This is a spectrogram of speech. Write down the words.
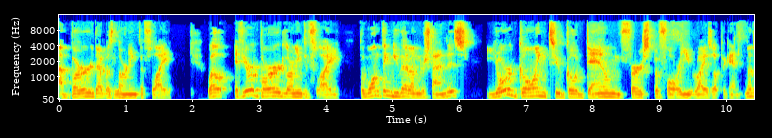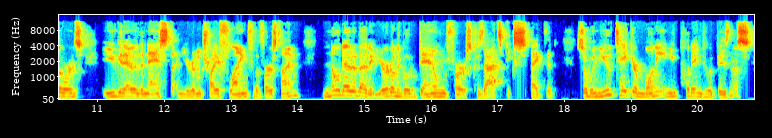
a bird that was learning to fly. Well, if you're a bird learning to fly, the one thing you got to understand is you're going to go down first before you rise up again. In other words, you get out of the nest and you're going to try flying for the first time. No doubt about it, you're going to go down first because that's expected. So when you take your money and you put it into a business,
